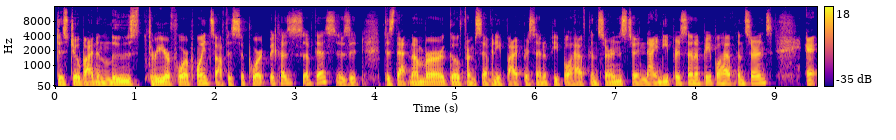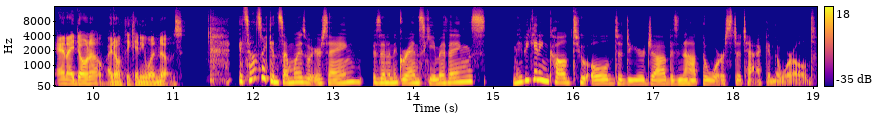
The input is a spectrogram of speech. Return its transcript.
does Joe Biden lose three or four points off his support because of this? Is it does that number go from seventy five percent of people have concerns to ninety percent of people have concerns? And, and I don't know. I don't think anyone knows. It sounds like in some ways what you're saying is that in the grand scheme of things, maybe getting called too old to do your job is not the worst attack in the world.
